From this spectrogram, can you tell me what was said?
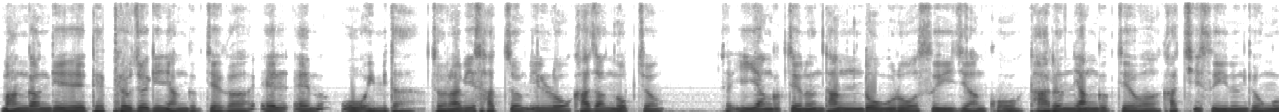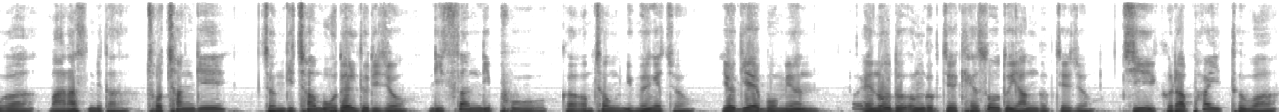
망간계의 대표적인 양극재가 LMO입니다. 전압이 4.1로 가장 높죠. 자, 이 양극재는 단독으로 쓰이지 않고 다른 양극재와 같이 쓰이는 경우가 많았습니다. 초창기 전기차 모델들이죠. 닛산 리프가 엄청 유명했죠. 여기에 보면 anode 음극재, cathode 양극재죠. G, 그라파이트와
